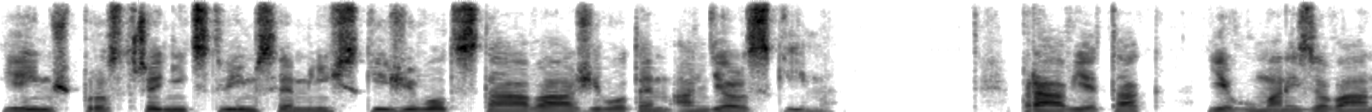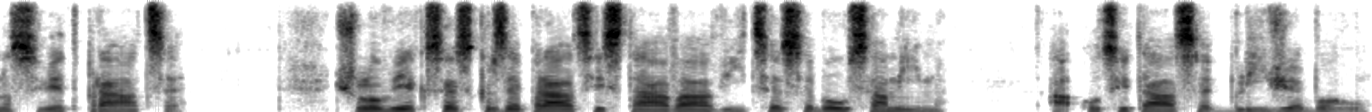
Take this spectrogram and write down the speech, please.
jejímž prostřednictvím se mnižský život stává životem andělským. Právě tak je humanizován svět práce. Člověk se skrze práci stává více sebou samým, a ocitá se blíže Bohu.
